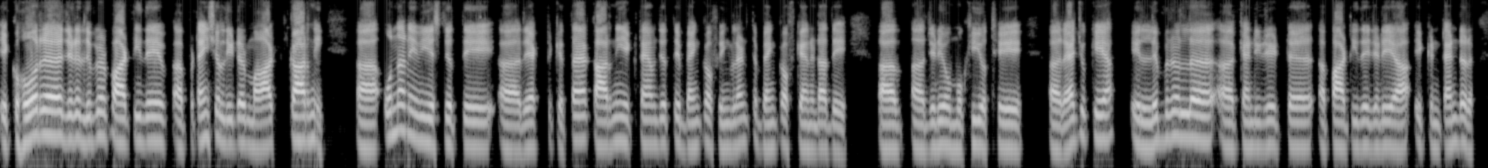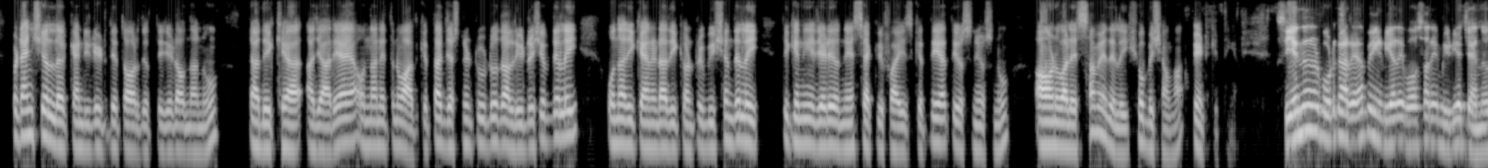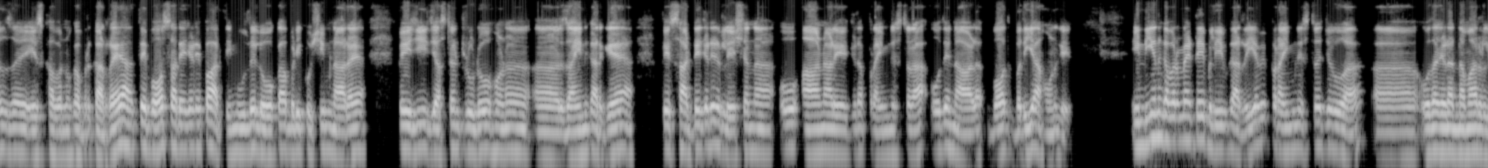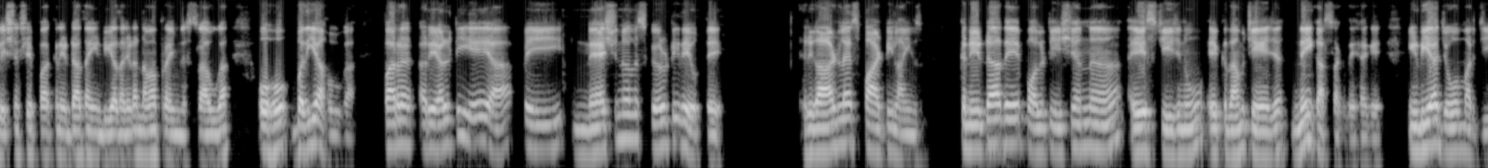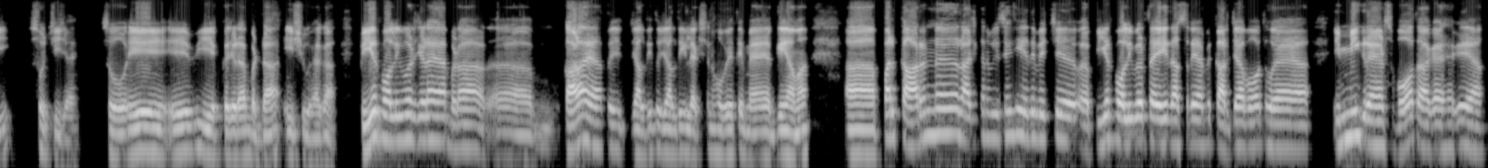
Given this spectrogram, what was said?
ਇੱਕ ਹੋਰ ਜਿਹੜੇ ਲਿਬਰਲ ਪਾਰਟੀ ਦੇ ਪੋਟੈਂਸ਼ੀਅਲ ਲੀਡਰ ਮਾਰਕ ਕਾਰਨੀ ਉਹਨਾਂ ਨੇ ਵੀ ਇਸ ਦੇ ਉੱਤੇ ਰਿਐਕਟ ਕੀਤਾ ਹੈ। ਕਾਰਨੀ ਇੱਕ ਟਾਈਮ ਦੇ ਉੱਤੇ ਬੈਂਕ ਆਫ ਇੰਗਲੈਂਡ ਤੇ ਬੈਂਕ ਆਫ ਕੈਨੇਡਾ ਦੇ ਜਿਹੜੇ ਉਹ ਮੁਖੀ ਉੱਥੇ ਰਹਿ ਚੁੱਕੇ ਆ। ਇਹ ਲਿਬਰਲ ਕੈਂਡੀਡੇਟ ਪਾਰਟੀ ਦੇ ਜਿਹੜੇ ਆ ਇੱਕ ਕੰਟੈਂਡਰ ਪੋਟੈਂਸ਼ੀਅਲ ਕੈਂਡੀਡੇਟ ਦੇ ਤੌਰ ਦੇ ਉੱਤੇ ਜਿਹੜਾ ਉਹਨਾਂ ਨੂੰ ਦੇਖਿਆ ਜਾ ਰਿਹਾ ਆ। ਉਹਨਾਂ ਨੇ ਧੰਨਵਾਦ ਕੀਤਾ ਜਸਟਿਨ ਟਰੂਡੋ ਦਾ ਲੀਡਰਸ਼ਿਪ ਦੇ ਲਈ, ਉਹਨਾਂ ਦੀ ਕੈਨੇਡਾ ਦੀ ਕੰਟਰੀਬਿਊਸ਼ਨ ਦੇ ਲਈ ਤੇ ਕਹਿੰਦੀਆਂ ਜਿਹੜੇ ਉਹਨੇ ਸੈਕਰੀਫਾਈਸ ਕੀਤੇ ਆ ਤੇ ਉਸਨੇ ਉਸ ਨੂੰ ਆਉਣ ਵਾਲੇ ਸਮੇਂ ਦੇ ਲਈ ਸ਼ੁਭ ਭੇਂਟ ਕੀਤੀਆਂ। ਸੀਐਨਐਨ ਰਿਪੋਰਟ ਕਰ ਰਿਹਾ ਵੀ ਇੰਡੀਆ ਦੇ ਬਹੁਤ ਸਾਰੇ ਮੀਡੀਆ ਚੈਨਲਸ ਇਸ ਖਬਰ ਨੂੰ ਕਵਰ ਕਰ ਰਹੇ ਆ ਤੇ ਬਹੁਤ ਸਾਰੇ ਜਿਹੜੇ ਭਾਰਤੀ ਮੂਲ ਦੇ ਲੋਕ ਆ ਬੜੀ ਖੁਸ਼ੀ ਮਨਾ ਰਹੇ ਆ ਵੀ ਜੀ ਜਸਟਨ ਟਰੂਡੋ ਹੁਣ ਰਿਜ਼ਾਈਨ ਕਰ ਗਿਆ ਆ ਤੇ ਸਾਡੇ ਜਿਹੜੇ ਰਿਲੇਸ਼ਨ ਆ ਉਹ ਆਉਣ ਵਾਲੇ ਜਿਹੜਾ ਪ੍ਰਾਈਮ ਮਿਨਿਸਟਰ ਆ ਉਹਦੇ ਨਾਲ ਬਹੁਤ ਵਧੀਆ ਹੋਣਗੇ। ਇੰਡੀਅਨ ਗਵਰਨਮੈਂਟ ਇਹ ਬਲੀਵ ਕਰ ਰਹੀ ਆ ਵੀ ਪ੍ਰਾਈਮ ਮਿਨਿਸਟਰ ਜੋ ਆ ਉਹਦਾ ਜਿਹੜਾ ਨਵਾਂ ਰਿਲੇਸ਼ਨਸ਼ਿਪ ਆ ਕੈਨੇਡਾ ਤਾਂ ਇੰਡੀਆ ਦਾ ਜਿਹੜਾ ਨਵਾਂ ਪ੍ਰਾਈਮ ਮਿਨਿਸਟਰ ਆਊਗਾ, ਉਹ ਵਧੀਆ ਹੋਊਗਾ। ਪਰ ਰਿਐਲਿਟੀ ਇਹ ਆ ਵੀ ਨੈਸ਼ਨਲ ਸਿਕਿਉਰਿਟੀ ਦੇ ਉੱਤੇ ਰਿਗਾਰਡਲੈਸ ਪਾਰਟੀ ਲਾਈਨਸ ਕੈਨੇਡਾ ਦੇ ਪੋਲੀਟੀਸ਼ੀਅਨ ਇਸ ਚੀਜ਼ ਨੂੰ ਇੱਕਦਮ ਚੇਂਜ ਨਹੀਂ ਕਰ ਸਕਦੇ ਹੈਗੇ। ਇੰਡੀਆ ਜੋ ਮਰਜ਼ੀ ਸੋਚੀ ਜਾਏ। ਸੋ ਇਹ ਇਹ ਵੀ ਇੱਕ ਜਿਹੜਾ ਵੱਡਾ ਇਸ਼ੂ ਹੈਗਾ। ਪੀਅਰ ਪੋਲੀਵਰ ਜਿਹੜਾ ਆ ਬੜਾ ਅਹ, ਕਾਲਾ ਆ ਤੇ ਜਲਦੀ ਤੋਂ ਜਲਦੀ ਇਲੈਕਸ਼ਨ ਹੋਵੇ ਤੇ ਮੈਂ ਅੱਗੇ ਆਵਾਂ। ਪਰ ਕਾਰਨ ਰਾਜਕਨਵੀਰ ਸਿੰਘ ਜੀ, ਇਹਦੇ ਵਿੱਚ ਪੀਅਰ ਪੋਲੀਵਰ ਤਾਂ ਇਹ ਦੱਸ ਰਿਹਾ ਵੀ ਕਰਜ਼ਾ ਬਹੁਤ ਹੋਇਆ ਆ ਇਮੀਗ੍ਰੈਂਟਸ ਬਹੁਤ ਆ ਗਏ ਹੈਗੇ ਆ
